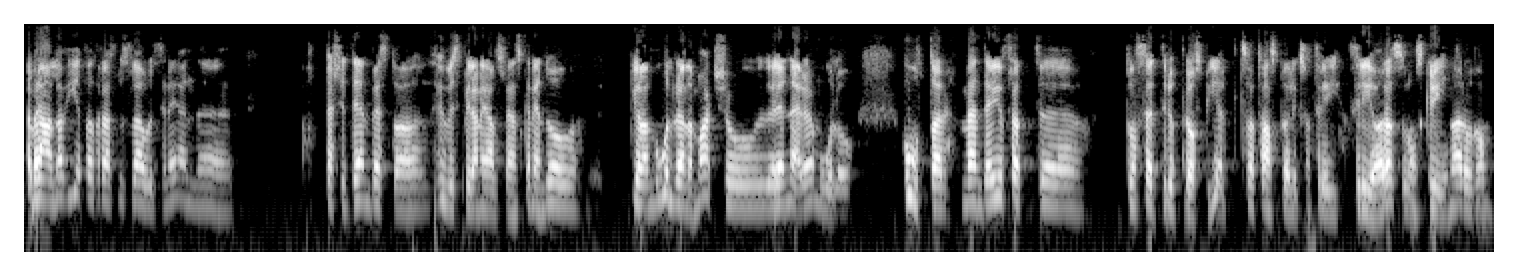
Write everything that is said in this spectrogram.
Ja, men alla vet att Rasmus Lauritsen är en, kanske den bästa huvudspelaren i Allsvenskan. Ändå gör han mål varenda match, och, eller nära mål och hotar. Men det är ju för att de sätter upp bra spel så att han ska liksom fri, frigöras och de screenar och de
